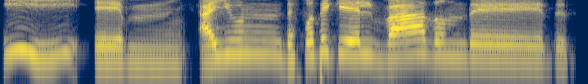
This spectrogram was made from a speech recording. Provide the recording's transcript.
y em, hay un, después de que él va donde,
